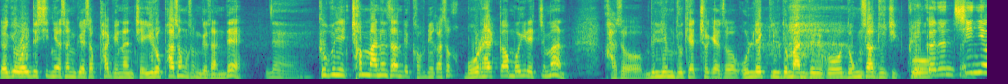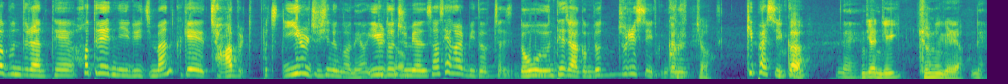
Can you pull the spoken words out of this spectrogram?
여기 월드 시니어 선교에서 파견한 제 1호 파송 선교사인데 네. 그분이 천 많은 사람들 그분이 가서 뭘 할까 뭐 이랬지만 가서 밀림도 개척해서 올레길도 만들고 농사도 짓고 그러니까는 시니어 분들한테 허드렛 일이지만 그게 job을 일을 주시는 거네요. 일도 그렇죠. 주면서 생활비도 자- 노후 은퇴 자금도 줄일 수 있고 그러니까는 그렇죠. 킵할 수 있고. 그러니까 네. 이제 이제 이 경력이에요. 네.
